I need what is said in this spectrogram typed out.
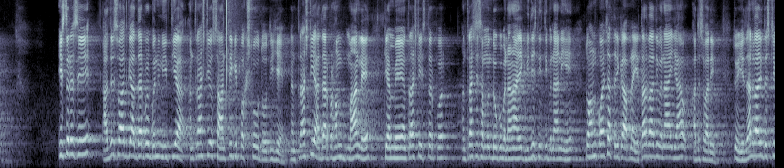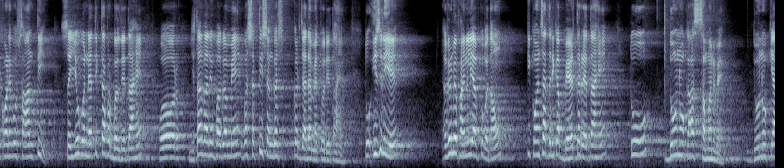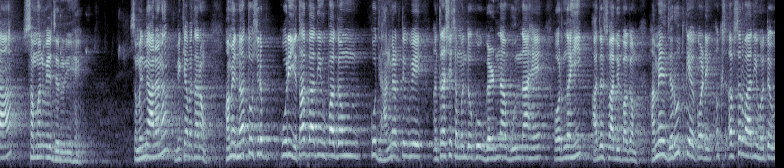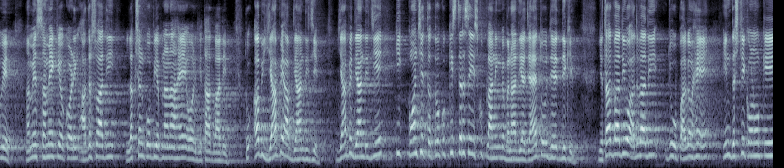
इस तरह से आदर्शवाद के आधार पर बनी नीतियाँ अंतर्राष्ट्रीय शांति की पक्षपोत होती है। अंतर्राष्ट्रीय आधार पर हम मान लें कि हमें अंतर्राष्ट्रीय स्तर पर अंतर्राष्ट्रीय संबंधों को बनाना है एक विदेश नीति बनानी है तो हम कौन सा तरीका अपना यथार्थवादी बनाए या आदर्शवादी? तो यथार्थवादी दृष्टिकोण है, वो शांति, सहयोग और नैतिकता पर बल देता है और यथार्थवादी उपागम में वह शक्ति संघर्ष कर ज़्यादा महत्व देता है। तो इसलिए अगर मैं फाइनली आपको बताऊँ कि कौन सा तरीका बेहतर रहता है तो दोनों का समन्वय, दोनों क्या समन्वय ज़रूरी है? समझ में आ रहा है ना? मैं क्या बता रहा हूँ? हमें न तो सिर्फ़ पूरी यथार्थवादी उपागम को ध्यान में रखते हुए अंतर्राष्ट्रीय संबंधों को गढ़ना बूंदना है और न ही आदर्शवादी उपागम। हमें ज़रूरत के अकॉर्डिंग अवसरवादी होते हुए हमें समय के अकॉर्डिंग आदर्शवादी लक्षण को भी अपनाना है और यथार्थवादी। तो अब यहाँ पे आप ध्यान दीजिए। यहाँ पे ध्यान दीजिए कि कौन से तत्वों को किस तरह से इसको प्लानिंग में बना दिया जाए। तो देखिए, यथार्थवादी और आदर्शवादी जो उपागम हैं, इन दृष्टिकोणों के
